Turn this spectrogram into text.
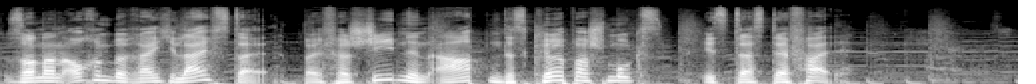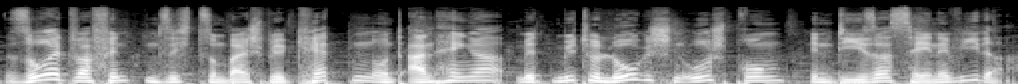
sondern auch im Bereich Lifestyle, bei verschiedenen Arten des Körperschmucks ist das der Fall. So etwa finden sich zum Beispiel Ketten und Anhänger mit mythologischen Ursprung in dieser Szene wieder,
